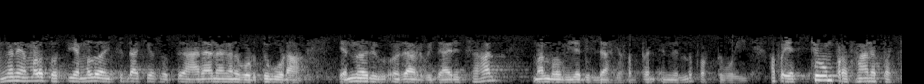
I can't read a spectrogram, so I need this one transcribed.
അങ്ങനെ നമ്മളെ സ്വത്ത് നമ്മൾ നയിച്ചുണ്ടാക്കിയ സ്വത്ത് ആരാനും അങ്ങനെ കൊടുത്തുകൂടാ എന്നൊരു ഒരാൾ വിചാരിച്ചാൽ മൻ റബിയ ബില്ലാഹി റബ്ബൻ എന്നുള്ളത് പുറത്തുപോയി. അപ്പൊ ഏറ്റവും പ്രധാനപ്പെട്ട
